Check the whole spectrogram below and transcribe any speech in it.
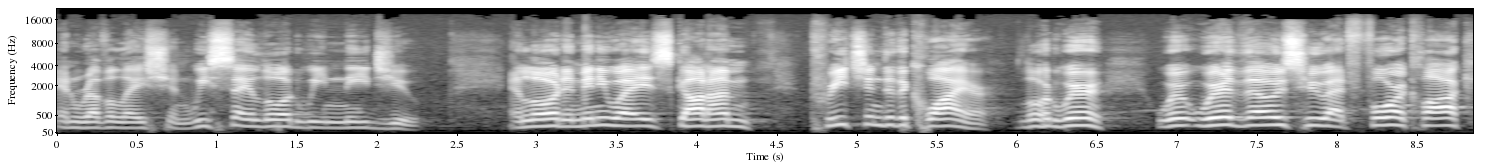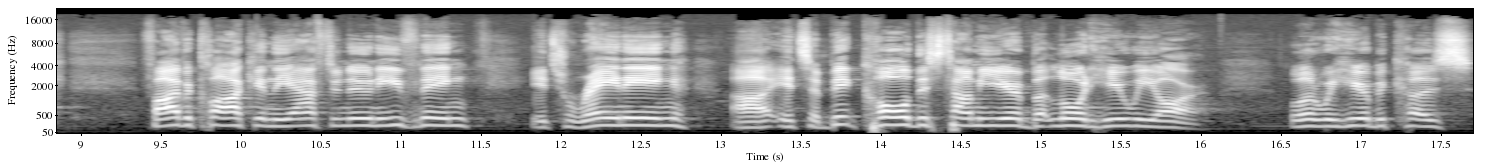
and revelation. We say, Lord, we need you. And Lord, in many ways, God, I'm preaching to the choir. Lord, we're, we're, we're those who at four o'clock Five o'clock in the afternoon, evening, it's raining. Uh, it's a bit cold this time of year, but Lord, here we are. Lord, we're here because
